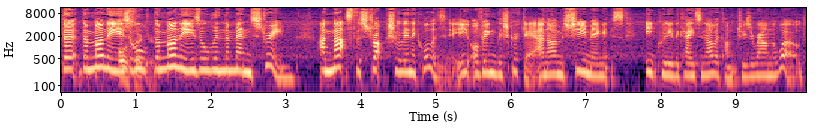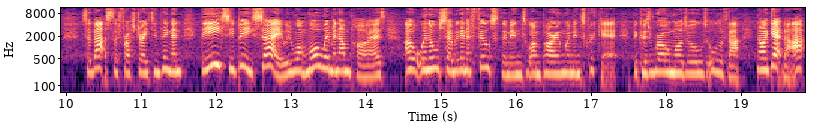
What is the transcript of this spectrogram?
the the money is also all true. the money is all in the men's stream, and that's the structural inequality of English cricket. And I'm assuming it's equally the case in other countries around the world. So that's the frustrating thing. And the ECB say we want more women umpires, oh, and also we're going to filter them into umpiring women's cricket because role models, all of that. Now I get that,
